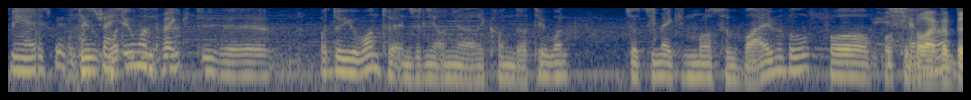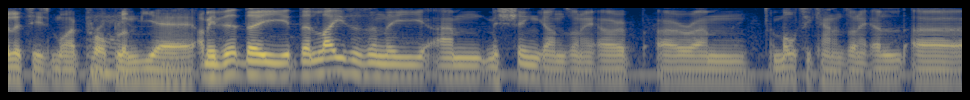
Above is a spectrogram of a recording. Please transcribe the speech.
Yeah, it's a bit What do, you, what do you want to make? To, uh, what do you want to engineer on your Anaconda? Do you want just to make it more survivable for, for camera? Survivability is my problem. Yeah, I mean the the, the lasers and the um, machine guns on it are are um, multi cannons on it are, uh,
